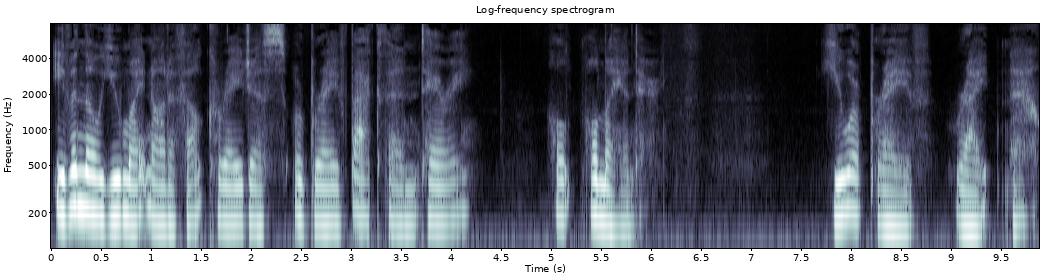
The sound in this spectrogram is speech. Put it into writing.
even though you might not have felt courageous or brave back then, Terry, hold, hold my hand, Terry. You are brave right now.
